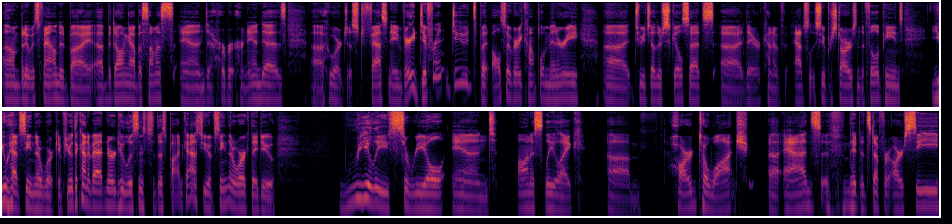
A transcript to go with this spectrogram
Um, but it was founded by uh, Badong Abesamis and Herbert Hernandez, uh, who are just fascinating, very different dudes, but also very complementary uh, to each other's skill sets. Uh, they're kind of absolute superstars in the Philippines. You have seen their work. If you're the kind of ad nerd who listens to this podcast, you have seen their work. They do really surreal and honestly like um, hard to watch uh, ads. they did stuff for RC,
